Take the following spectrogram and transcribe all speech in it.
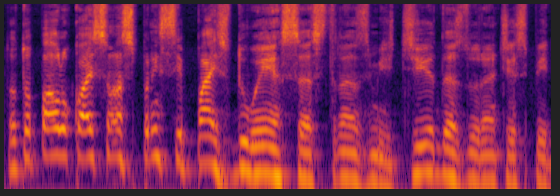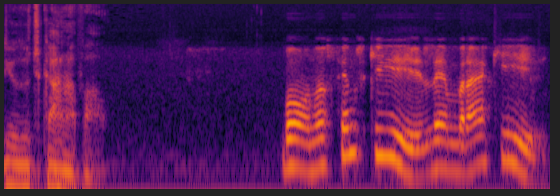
Doutor Paulo, quais são as principais doenças transmitidas durante esse período de carnaval? Bom, nós temos que lembrar que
